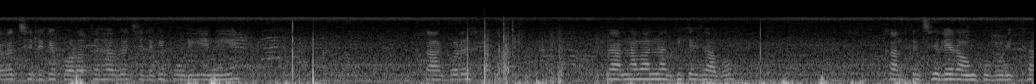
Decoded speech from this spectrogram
এবার ছেলেকে পড়াতে হবে, ছেলেকে পড়িয়ে নিয়ে তারপরে রান্না বান্নার দিকে যাব। কালকে ছেলের অঙ্ক পরীক্ষা।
